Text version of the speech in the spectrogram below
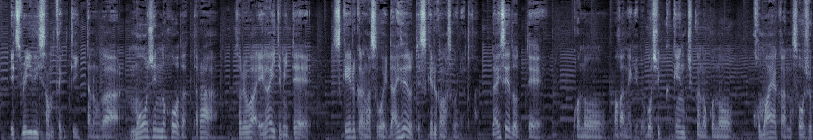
「It's really something」って言ったのが盲人の方だったらそれは描いてみてスケール感がすごい大聖堂ってスケール感がすごいなとか大聖堂ってこの分かんないけどゴシック建築のこの細やかな装飾っ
